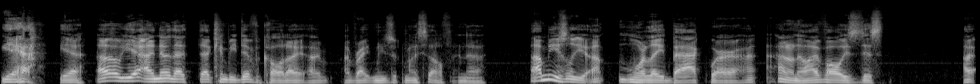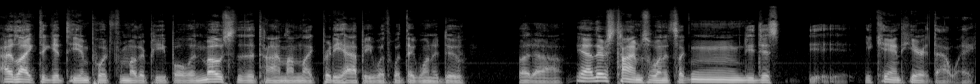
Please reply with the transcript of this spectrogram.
Yeah, yeah. Oh, yeah. I know that that can be difficult. I I, I write music myself, and uh, I'm usually uh, more laid back. Where I, I don't know. I've always just I, I like to get the input from other people, and most of the time I'm like pretty happy with what they want to do. But uh, yeah, there's times when it's like mm, you just you, can't hear it that way.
